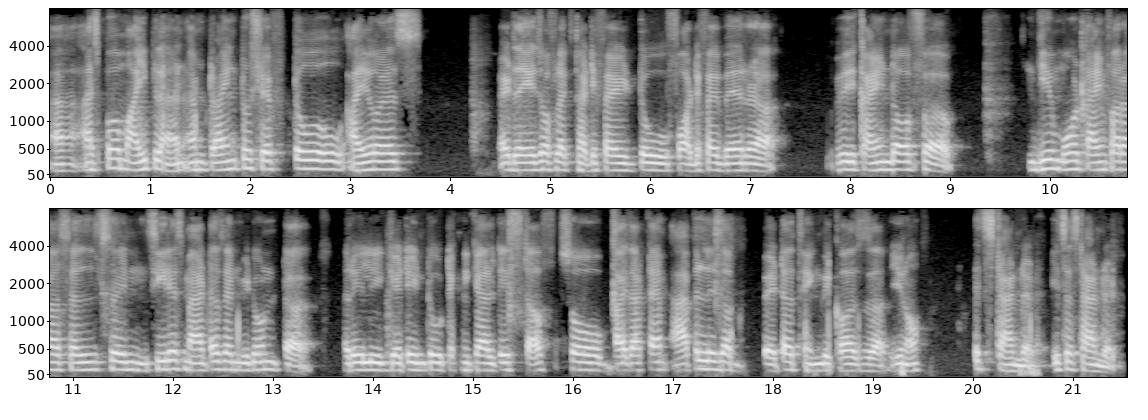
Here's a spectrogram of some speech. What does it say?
uh, as per my plan, I'm trying to shift to iOS at the age of like 35 to 45, where uh, we kind of uh, give more time for ourselves in serious matters and we don't uh, really get into technicality stuff. So by that time apple is a better thing because uh, you know it's standard. It's a standard.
